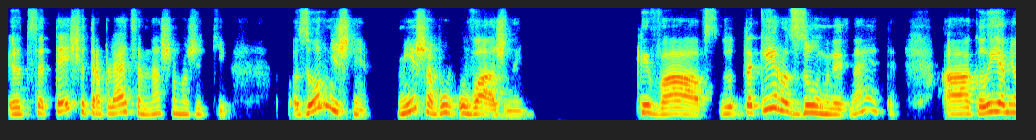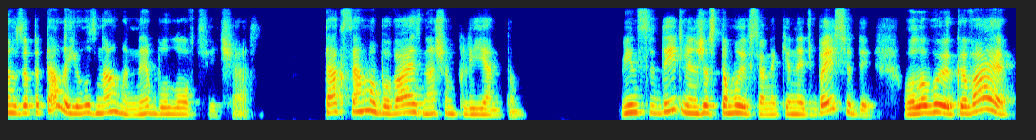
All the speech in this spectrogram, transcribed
І це те, що трапляється в нашому житті. Зовнішнє Міша був уважний, кивав, ну, такий розумний, знаєте. А коли я в нього запитала, його з нами не було в цей час. Так само буває з нашим клієнтом. Він сидить, він вже стомився на кінець бесіди, головою киває,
